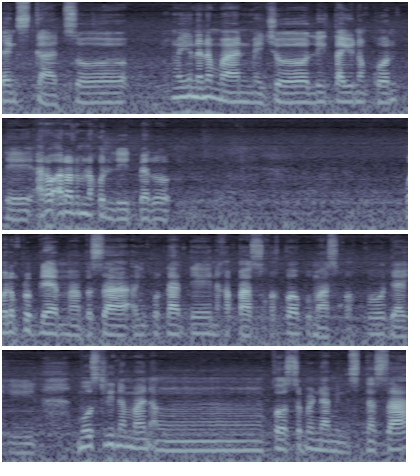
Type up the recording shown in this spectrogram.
thanks God. So ngayon na naman medyo late tayo ng konti. Araw-araw naman ako late pero walang problema basta ang importante nakapasok ako pumasok ako dahil mostly naman ang customer namin is nasa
